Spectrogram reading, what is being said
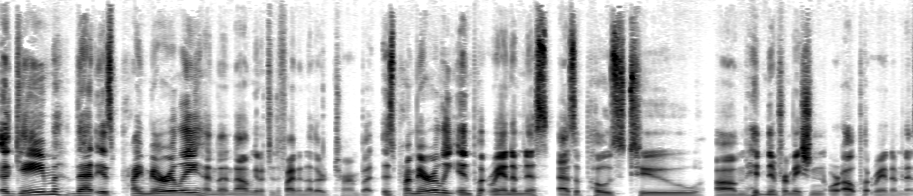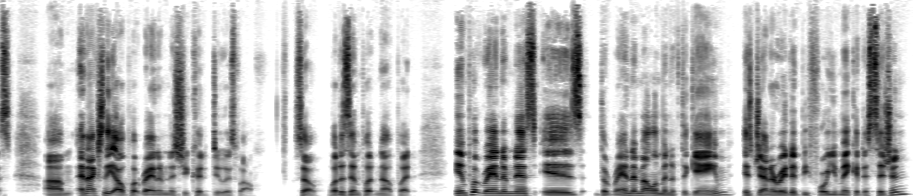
a game that is primarily, and now I'm going to have to define another term, but is primarily input randomness as opposed to um, hidden information or output randomness. Um, and actually, output randomness you could do as well. So, what is input and output? Input randomness is the random element of the game is generated before you make a decision,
